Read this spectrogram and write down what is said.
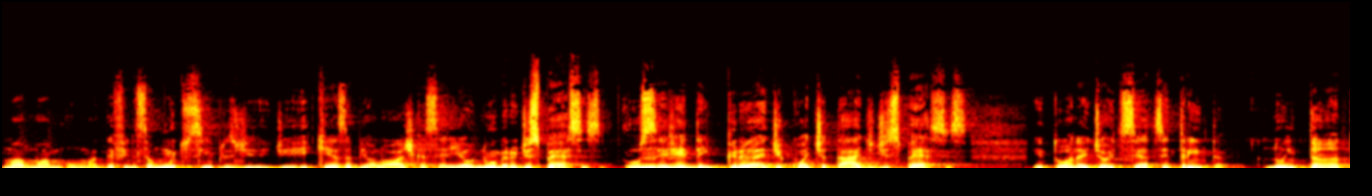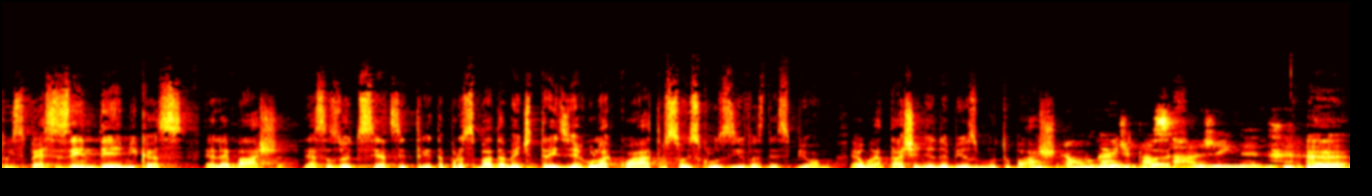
uma, uma, uma definição muito simples de, de, riqueza biológica seria o número de espécies. Ou uhum. seja, a gente tem grande quantidade de espécies, em torno aí de 830. No entanto, espécies endêmicas, ela é baixa. Dessas 830, aproximadamente 3,4 são exclusivas desse bioma. É uma taxa de endemismo muito baixa. É um lugar de passagem, né? É.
